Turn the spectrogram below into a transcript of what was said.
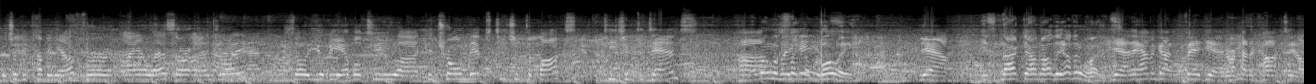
which will be coming out for iOS or Android. So you'll be able to uh, control MIPS, teach him to box, teach him to dance. Uh, That one looks like a bully. Yeah, He's knocked down all the other ones. yeah, they haven't gotten fed yet or had a cocktail,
